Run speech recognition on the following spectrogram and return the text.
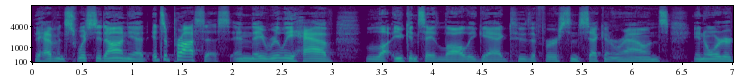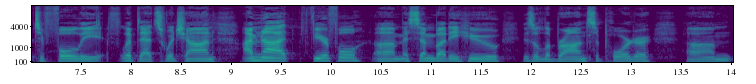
they haven't switched it on yet, it's a process. And they really have, you can say, lollygagged through the first and second rounds in order to fully flip that switch on. I'm not fearful um, as somebody who is a LeBron supporter um,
